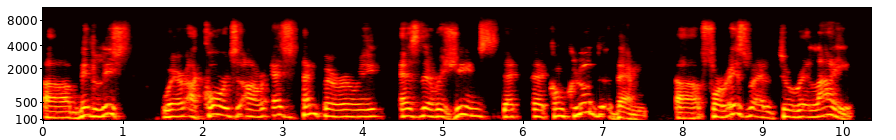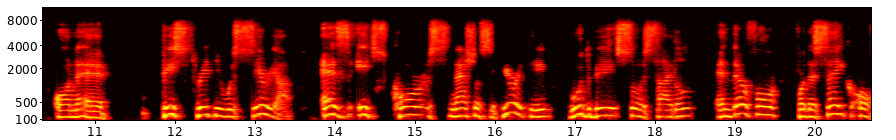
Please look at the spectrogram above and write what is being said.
uh, Middle East where accords are as temporary as the regimes that uh, conclude them. Uh, for Israel to rely on a peace treaty with Syria as its core national security would be suicidal. And therefore, for the sake of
